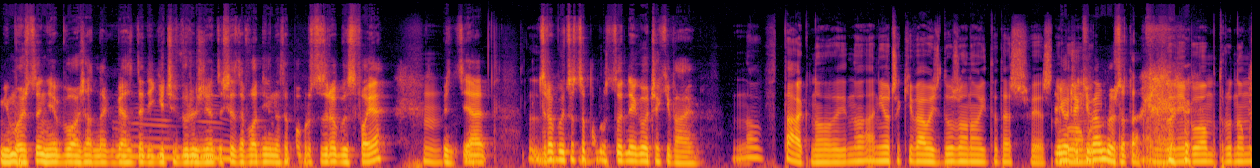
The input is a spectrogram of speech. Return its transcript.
Mimo, że to nie była żadna gwiazda ligi czy wyróżniający się zawodnik, no to po prostu zrobił swoje, Hmm. więc ja zrobił to, co po prostu od niego oczekiwałem. No tak, no, no a nie oczekiwałeś dużo, no i to też, wiesz... Nie mu- oczekiwałem dużo, tak. że nie było mu trudno mu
